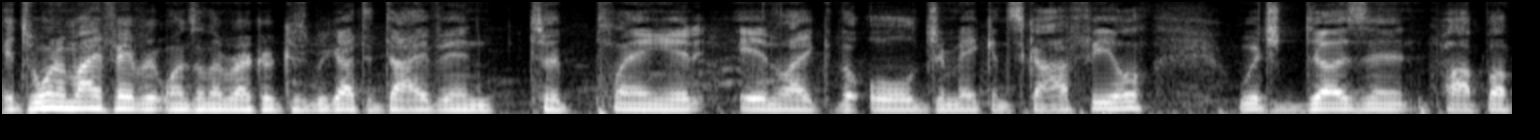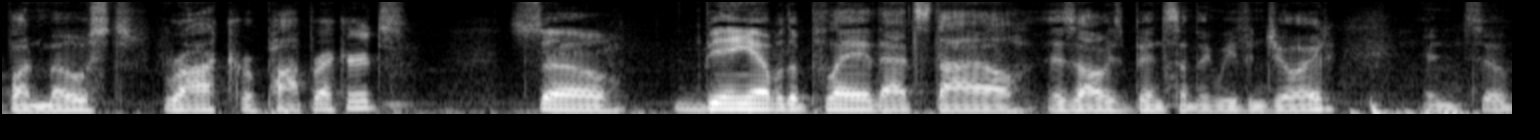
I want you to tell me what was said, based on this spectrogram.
It's one of my favorite ones on the record because we got to dive into playing it in like the old Jamaican ska feel, which doesn't pop up on most rock or pop records. So being able to play that style has always been something we've enjoyed, and so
